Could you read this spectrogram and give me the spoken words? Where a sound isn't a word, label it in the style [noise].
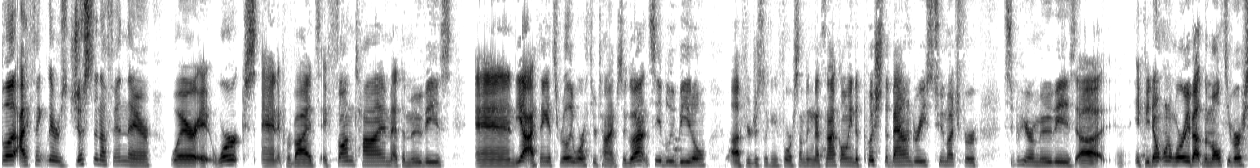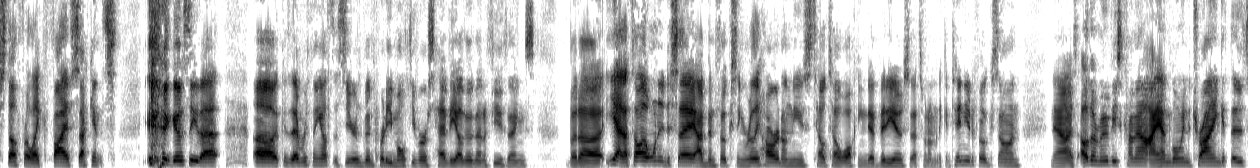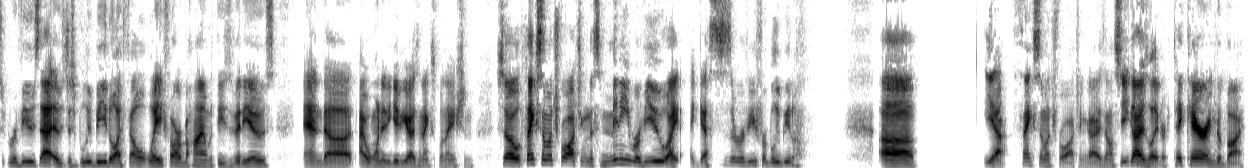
But I think there's just enough in there where it works and it provides a fun time at the movies. And yeah, I think it's really worth your time. So go out and see Blue Beetle uh, if you're just looking for something that's not going to push the boundaries too much for superhero movies. Uh, if you don't want to worry about the multiverse stuff for like five seconds, [laughs] go see that because uh, everything else this year has been pretty multiverse heavy, other than a few things. But uh, yeah, that's all I wanted to say. I've been focusing really hard on these Telltale Walking Dead videos, so that's what I'm going to continue to focus on. Now, as other movies come out, I am going to try and get those reviews out. It was just Blue Beetle. I fell way far behind with these videos, and uh, I wanted to give you guys an explanation. So, thanks so much for watching this mini review. I, I guess this is a review for Blue Beetle. [laughs] uh, yeah, thanks so much for watching, guys, and I'll see you guys later. Take care and goodbye.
